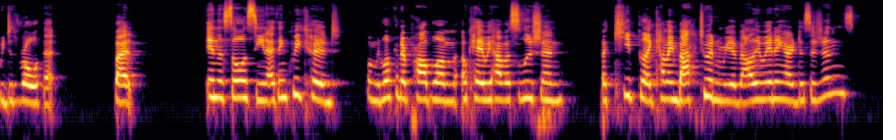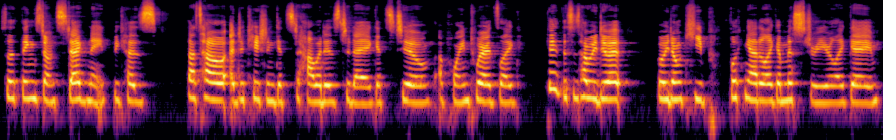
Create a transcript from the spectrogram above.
we just roll with it. But in the Solacene, I think we could when we look at a problem, okay, we have a solution, but keep like coming back to it and reevaluating our decisions so things don't stagnate because that's how education gets to how it is today. It gets to a point where it's like, okay, this is how we do it, but we don't keep looking at it like a mystery or like a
